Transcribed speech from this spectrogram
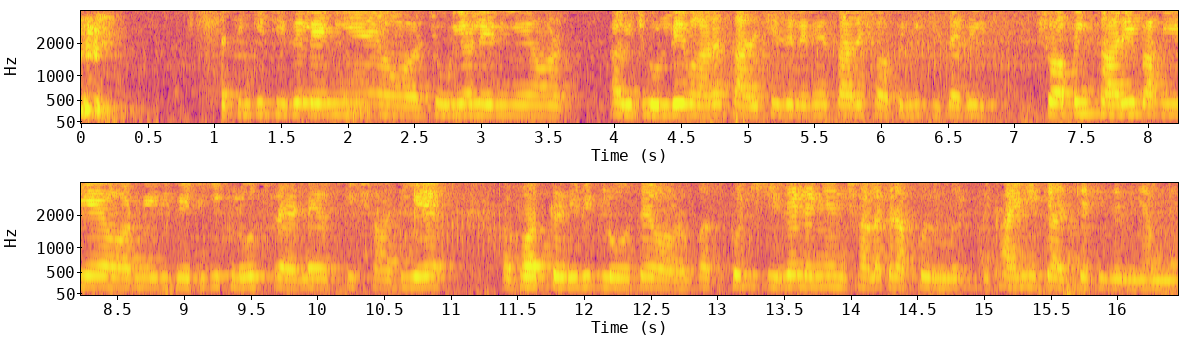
मैचिंग की चीज़ें लेनी है, और चूड़ियाँ लेनी है, और अभी झूले वगैरह सारी चीज़ें लेनी है, सारी शॉपिंग की चीज़ें भी। शॉपिंग सारी बाकी है, और मेरी बेटी की क्लोज फ्रेंड है, उसकी शादी है। और बहुत करीबी क्लोज है और बस कुछ चीज़ें लेंगे, इंशाल्लाह फिर आपको दिखाएँगे क्या क्या चीज़ें ली हमने।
